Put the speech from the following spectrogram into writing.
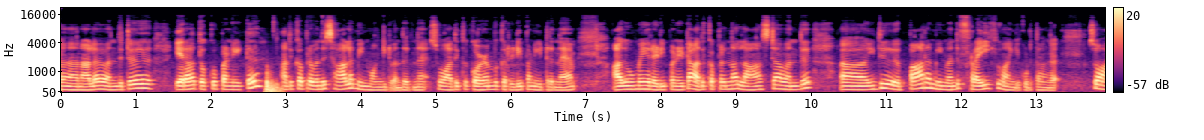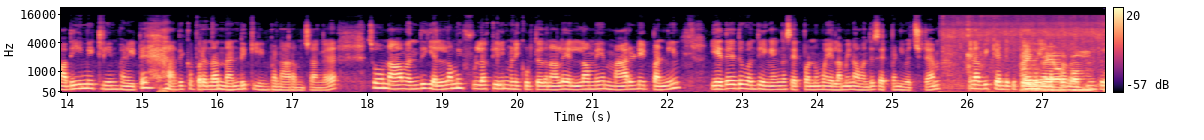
அதனால் வந்துட்டு இறா தொக்கு பண்ணிவிட்டு அதுக்கப்புறம் வந்து சால மீன் வாங்கிட்டு வந்திருந்தேன். ஸோ அதுக்கு குழம்புக்கு ரெடி பண்ணிகிட்டு இருந்தேன். அதுவுமே ரெடி பண்ணிவிட்டு அதுக்கப்புறம் தான் லாஸ்ட்டாக வந்து இது பாறை மீன் வந்து ஃப்ரைக்கு வாங்கி கொடுத்தாங்க. ஸோ அதையுமே க்ளீன் பண்ணிவிட்டு அதுக்கப்புறம் தான் நண்டு க்ளீன் பண்ண ஆரம்பித்தாங்க ஸோ நான் வந்து எல்லாமே ஃபுல்லாக க்ளீன் பண்ணி கொடுத்ததுனால எல்லாமே மேரினேட் பண்ணி எது எது வந்து எங்கெங்கே செட் பண்ணுமோ எல்லாமே நான் வந்து செட் பண்ணி வச்சுட்டேன். ஏன்னா வீக்கெண்டுக்கு தேவையானப்போ வந்து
